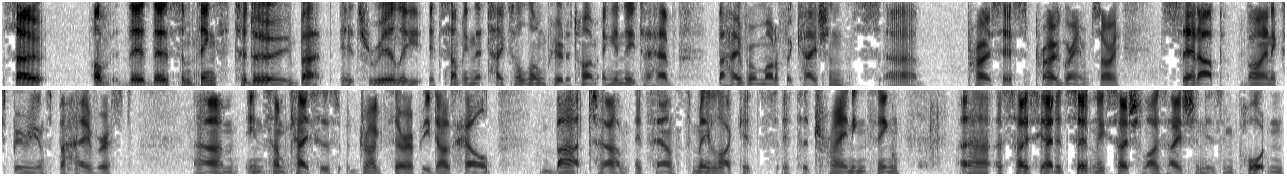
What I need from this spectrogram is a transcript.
so of, there, there's some things to do, but it's really it's something that takes a long period of time, and you need to have behavioural modifications uh, process program, sorry, set up by an experienced behaviourist. Um, in some cases, drug therapy does help, but um, it sounds to me like it's it's a training thing uh, associated. Certainly, socialisation is important,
